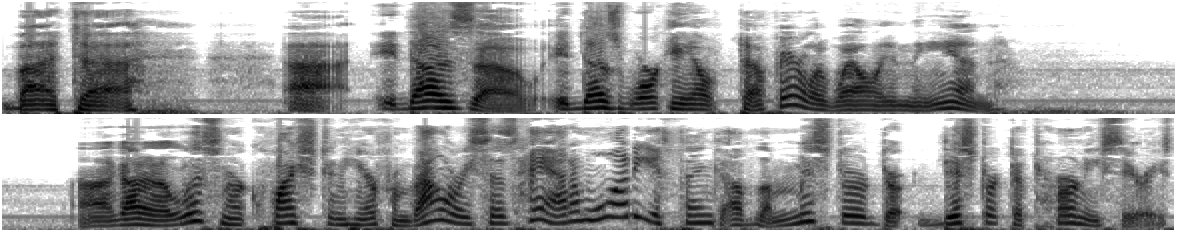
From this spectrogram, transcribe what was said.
but uh, uh, it does uh, it does work out uh, fairly well in the end. I got a listener question here from Valerie. Says, "Hey Adam, what do you think of the Mister D- District Attorney series?"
